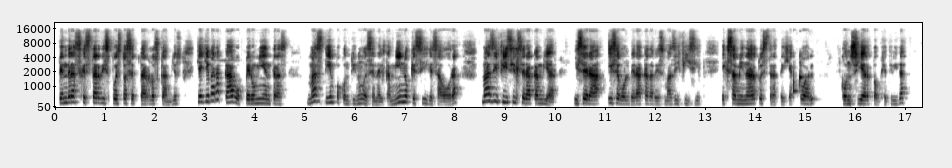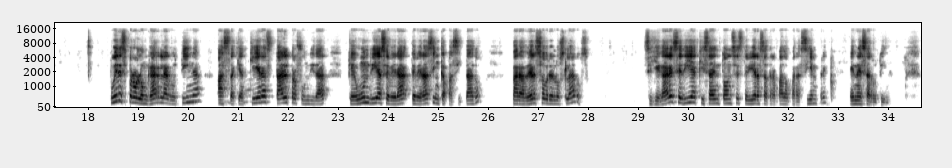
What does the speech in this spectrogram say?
Tendrás que estar dispuesto a aceptar los cambios y a llevar a cabo, pero mientras más tiempo continúes en el camino que sigues ahora, más difícil será cambiar y será y se volverá cada vez más difícil examinar tu estrategia actual con cierta objetividad. Puedes prolongar la rutina hasta que adquieras tal profundidad que un día se verá, te verás incapacitado para ver sobre los lados. Si llegara ese día, quizá entonces te vieras atrapado para siempre en esa rutina.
